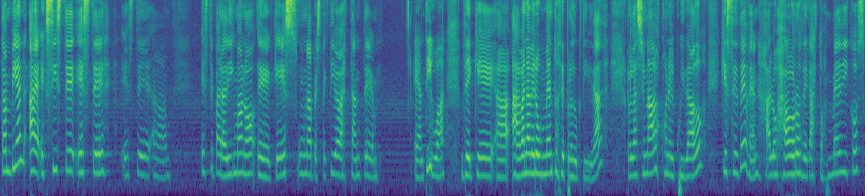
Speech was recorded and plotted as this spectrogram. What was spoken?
También ah, existe este, este, este paradigma. Eh, que es una perspectiva bastante antigua de que ah, van a haber aumentos de productividad relacionados con el cuidado que se deben a los ahorros de gastos médicos,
